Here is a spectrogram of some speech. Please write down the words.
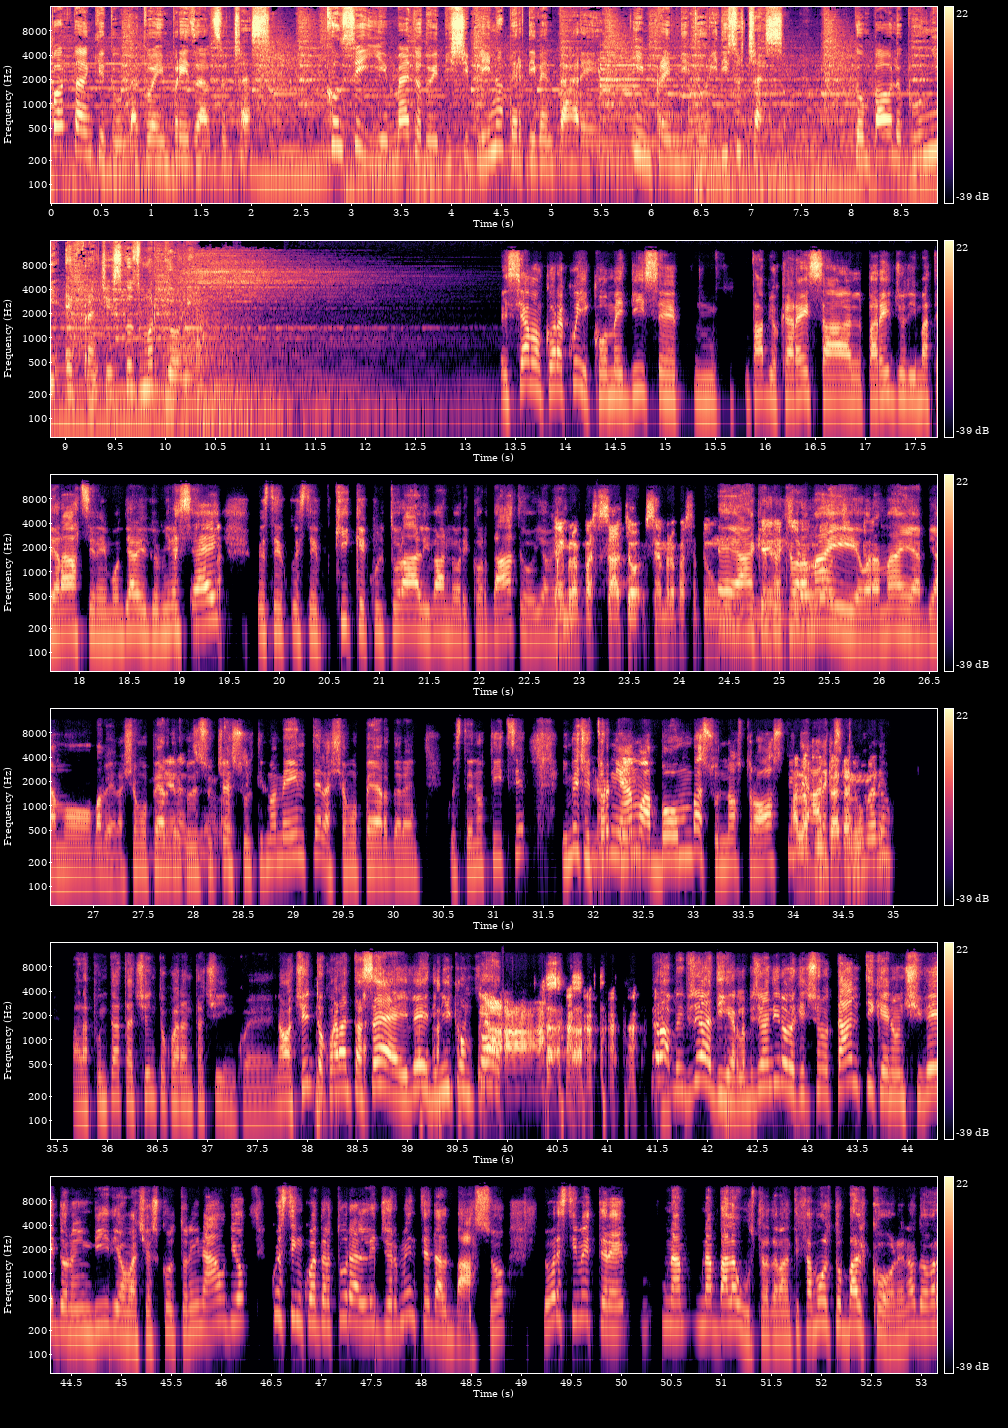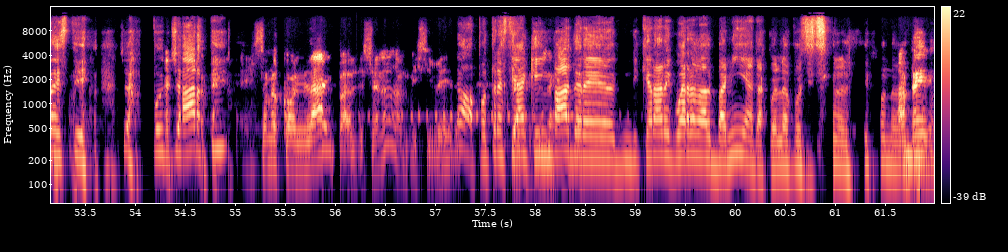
Porta anche tu la tua impresa al successo. Consigli, metodo e disciplina per diventare imprenditori di successo. Con Paolo Pugni e Francesco Smorgoni. E siamo ancora qui, come disse mh, Fabio Caressa al pareggio di Materazzi nei mondiali del 2006, queste, queste chicche culturali vanno ricordate. Ovviamente. Sembra passato, sembra passato un... Eh, anche perché oramai, oramai, abbiamo, vabbè, lasciamo perdere cosa è successo ultimamente, lasciamo perdere queste notizie. Invece no, torniamo a bomba sul nostro ospite. Alla Alex puntata numero? Alla puntata 145, no 146, vedi, mi confondo. Però bisogna dirlo, bisogna dirlo perché ci sono tanti che non ci vedono in video ma ci ascoltano in audio. Questa inquadratura leggermente dal basso, dovresti mettere una, una balaustra davanti, fa molto balcone, no? Dovresti cioè, appoggiarti. Sono con l'iPad, se no non mi si vede. No, potresti anche invadere, dichiarare guerra all'Albania da quella posizione lì. Vabbè.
